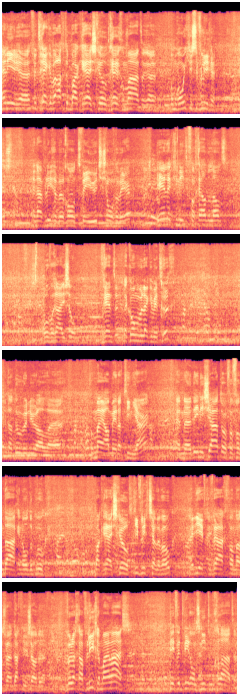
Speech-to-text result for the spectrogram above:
En hier eh, vertrekken we achter bakkerij Schild regelmatig eh, om rondjes te vliegen. En daar vliegen we gewoon twee uurtjes ongeveer. Heerlijk genieten van Gelderland. Om Drenthe. En dan komen we lekker weer terug. En dat doen we nu al, eh, voor mij al meer dan tien jaar. En eh, de initiator van vandaag in Oldenbroek, bakkerij Schuld, die vliegt zelf ook. En die heeft gevraagd van als wij een dagje zouden willen gaan vliegen. Maar helaas heeft het weer ons niet toegelaten.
